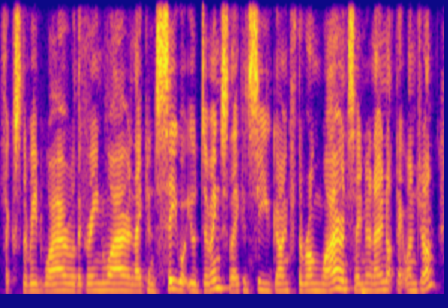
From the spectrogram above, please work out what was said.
fix the red wire or the green wire and they can see what you're doing. So they can see you going for the wrong wire and say no no not that one john.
